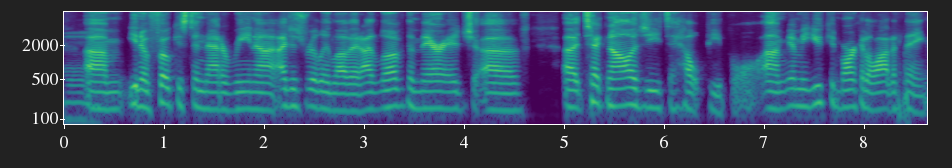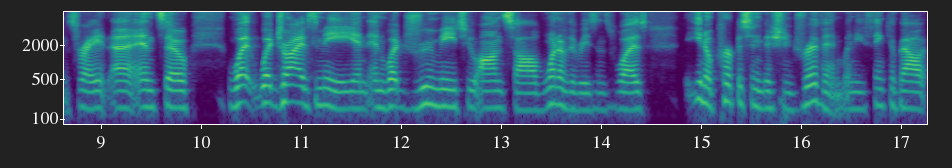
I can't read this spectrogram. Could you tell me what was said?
mm. um, you know, focused in that arena. I just really love it. I love the marriage of uh, technology to help people. Um, I mean, you can market a lot of things, right? Uh, and so, what what drives me and, and what drew me to OnSolve, one of the reasons was, you know, purpose and mission driven. When you think about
